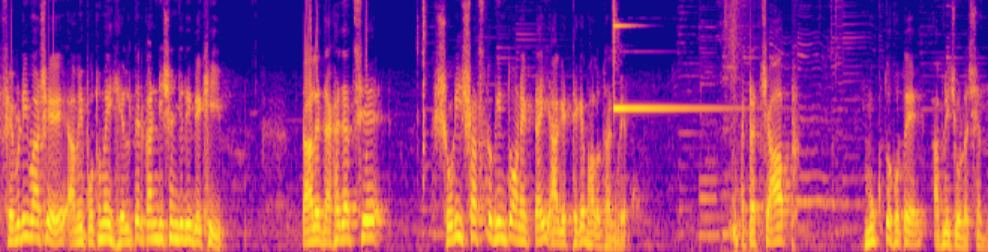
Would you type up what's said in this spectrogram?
ফেব্রুয়ারি মাসে আমি প্রথমেই হেলথের কন্ডিশন যদি দেখি, তাহলে দেখা যাচ্ছে শরীর স্বাস্থ্য কিন্তু অনেকটাই আগের থেকে ভালো থাকবে। একটা চাপ মুক্ত হতে আপনি চলেছেন।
